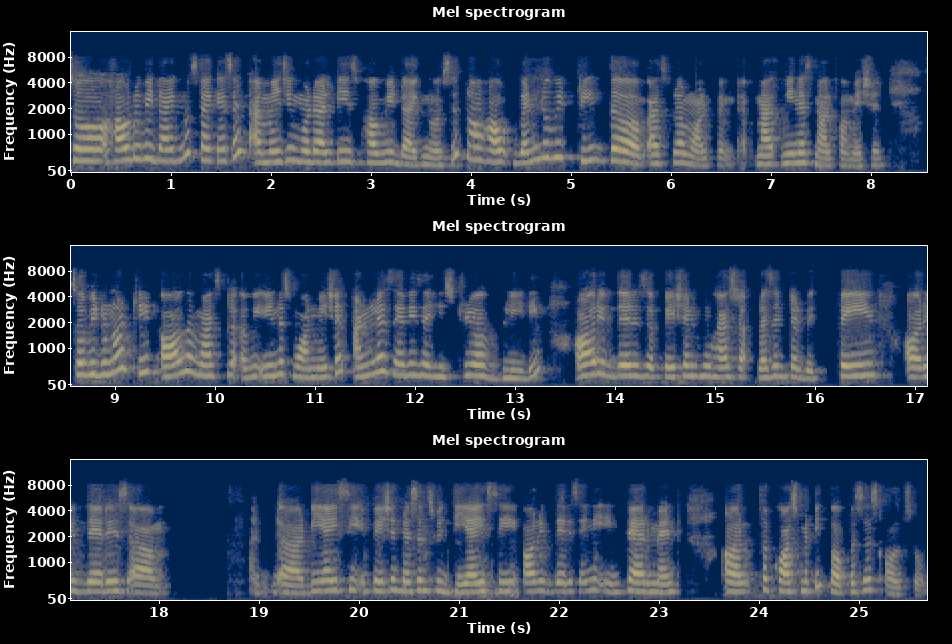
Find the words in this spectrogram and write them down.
So how do we diagnose? Like I said, imaging modality is how we diagnose it. Now, how when do we treat the vascular malform venous malformation? So we do not treat all the vascular uh, venous malformation unless there is a history of bleeding or if there is a patient who has presented with pain or if there is um, uh, DIC, patient presents with DIC or if there is any impairment or for cosmetic purposes also.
